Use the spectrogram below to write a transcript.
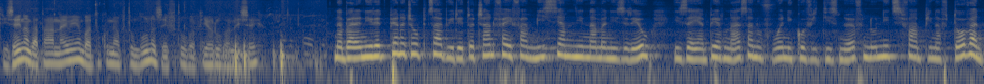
dia izay no angatahanay hoe mba tokony hampitomboina izay fitaovam-piarovana izay. Nambaran'ireto mpianatra ho mpitsabo ireto hatrany fa efa misy amin'ny naman'izy ireo izay am-perinasa novoan'ny Covid dix-neuf noho ny tsy fahampiana fitaovana.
